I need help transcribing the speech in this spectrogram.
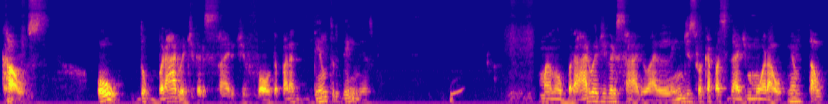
caos. Ou dobrar o adversário de volta para dentro dele mesmo. Manobrar o adversário além de sua capacidade moral, mental,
